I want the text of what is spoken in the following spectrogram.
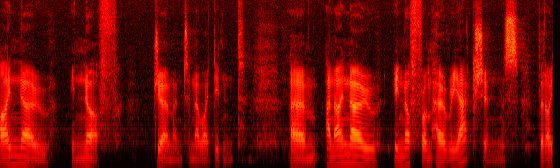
I know enough German to know I didn't. Um, and I know enough from her reactions that I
